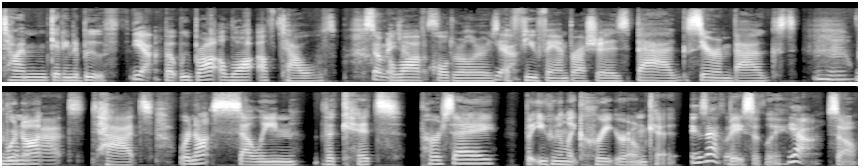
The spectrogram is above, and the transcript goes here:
time getting a booth, yeah. but we brought a lot of towels. So many a many lot of cold rollers, Yeah. a few fan brushes, bags, serum bags. Mhm. We're not hats. hats. We're not selling the kits per se, but you can like create your own kit Exactly. basically. Yeah. So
